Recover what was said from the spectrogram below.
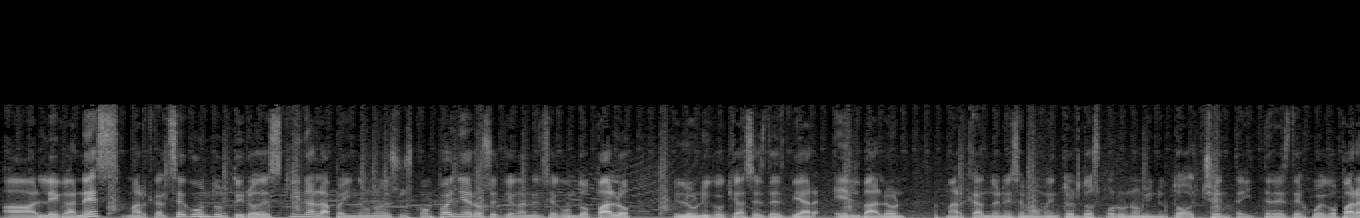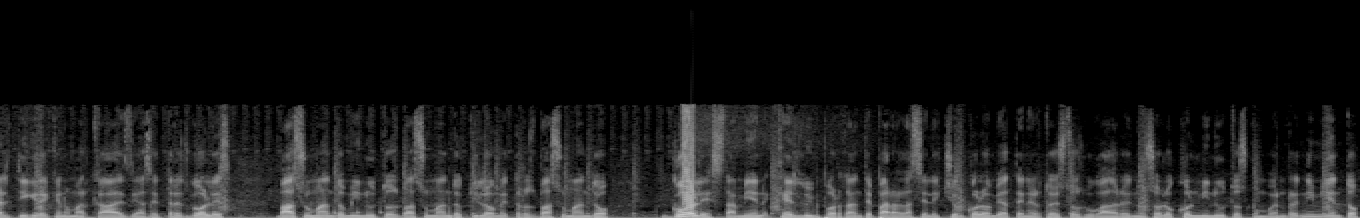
a Leganés, marca el segundo, un tiro de esquina, la peina uno de sus compañeros, él llega en el segundo palo y lo único que hace es desviar el balón, marcando en ese momento el 2 por 1 minuto 83 de juego para el Tigre, que no marcaba desde hace tres goles, va sumando minutos, va sumando kilómetros, va sumando goles también, que es lo importante para la selección Colombia, tener todos estos jugadores no solo con minutos, con buen rendimiento,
